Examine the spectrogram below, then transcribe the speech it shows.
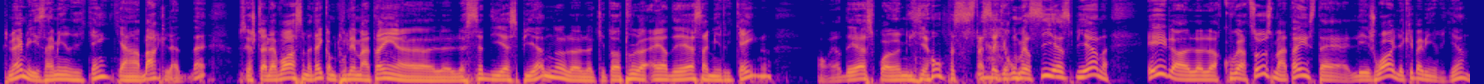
Puis même les Américains qui embarquent là-dedans. Parce que je suis allé voir ce matin, comme tous les matins, euh, le, site d'ESPN, qui est un peu le RDS américain. Bon, RDS pour un million, c'est assez gros. Merci ESPN. Et le- le- leur couverture ce matin, c'était les joueurs de l'équipe américaine.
